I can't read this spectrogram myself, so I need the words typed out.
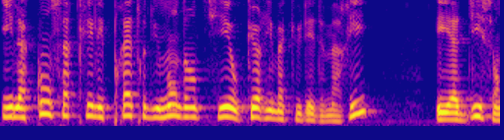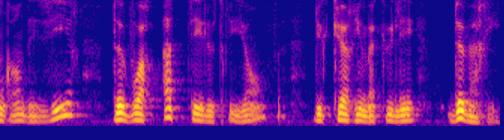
Il a consacré les prêtres du monde entier au cœur immaculé de Marie et a dit son grand désir de voir hâter le triomphe du cœur immaculé de Marie.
